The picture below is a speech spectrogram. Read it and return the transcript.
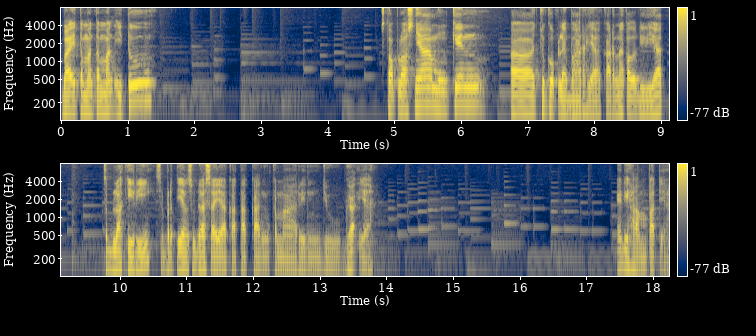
buy teman-teman itu stop lossnya mungkin uh, cukup lebar ya. Karena kalau dilihat sebelah kiri seperti yang sudah saya katakan kemarin juga ya. Eh di H4 ya?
